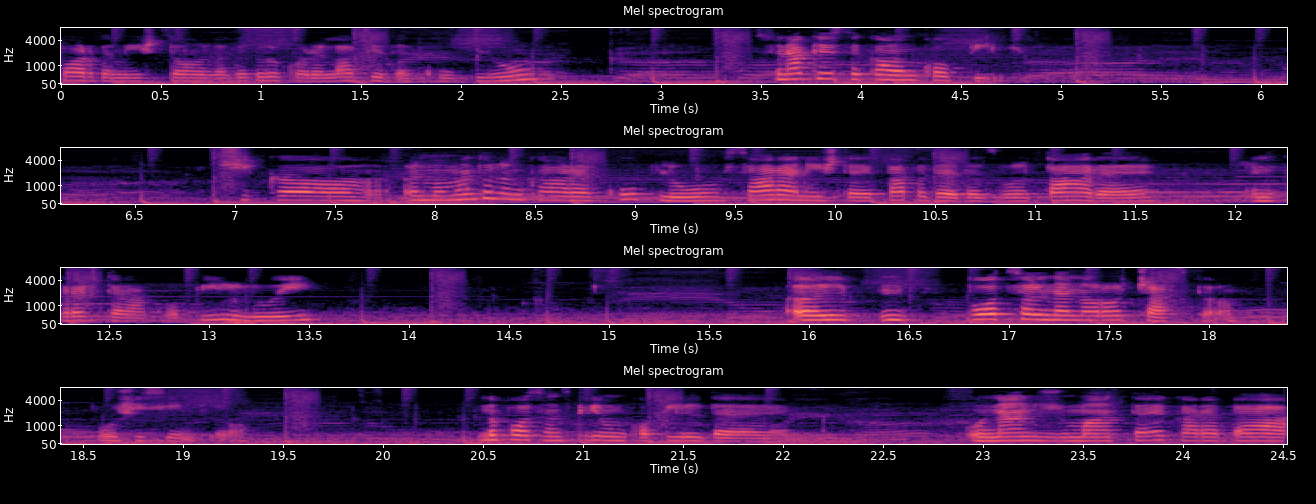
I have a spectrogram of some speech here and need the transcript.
foarte mișto în legătură cu o relație de cuplu. Spunea că este ca un copil. Și că în momentul în care cuplu sare niște etape de dezvoltare în creșterea copilului, îl, pot să-l nenorocească, pur și simplu. Nu pot să înscriu un copil de un an jumate care abia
